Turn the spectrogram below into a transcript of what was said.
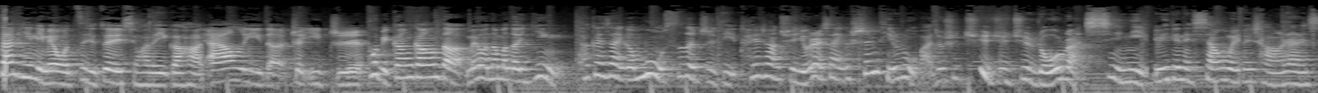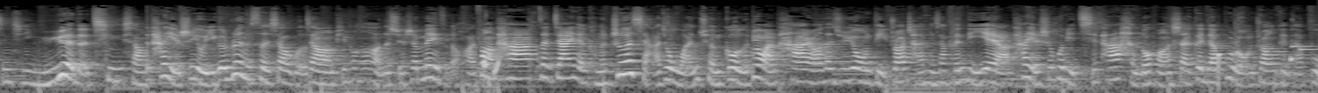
三瓶里面我自己最喜欢的一个哈，Ellie 的这一支会比刚刚的没有那么的硬，它更像一个慕斯的质地，推上去有点像一个身体乳吧，就是巨巨巨柔软细腻，有一点点香味，非常让人心情愉悦的清香。它也是有一个润色效果的，像皮肤很好的学生妹子的话，放它再加一点可能遮瑕就完全够了。用完它，然后再去用底妆产品，像粉底液啊，它也是会比其他很多防晒更加不溶妆，更加不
